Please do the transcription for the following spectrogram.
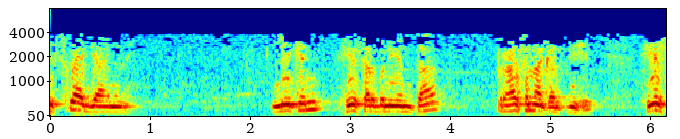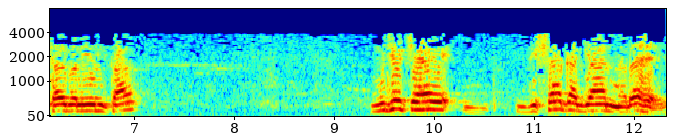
इसका ज्ञान नहीं। लेकिन हे सर्वनियंता, प्रार्थना करती है। हे सर्वनियंता मुझे चाहे दिशा का ज्ञान न रहे,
